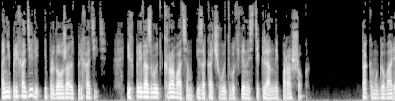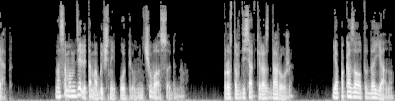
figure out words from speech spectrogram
Они приходили и продолжают приходить. Их привязывают к кроватям и закачивают в их вены стеклянный порошок. Так им говорят. На самом деле там обычный опиум, ничего особенного. Просто в десятки раз дороже. Я показал это Даяну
